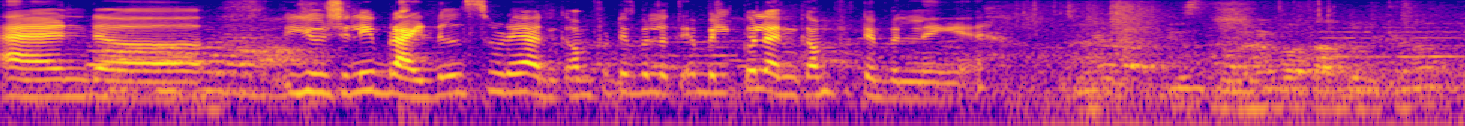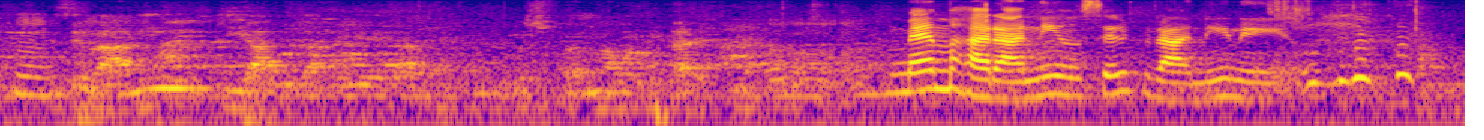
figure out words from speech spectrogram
and usually bridals थोड़े अनकंफर्टेबल होते हैं बिल्कुल अनकंफर्टेबल नहीं है। इस दुल्हन को बता दो लेकिन ना इसे रानी की याद दिला रही है कुछ बनना होता है मैं महारानी हूँ सिर्फ़ रानी नहीं हूँ।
